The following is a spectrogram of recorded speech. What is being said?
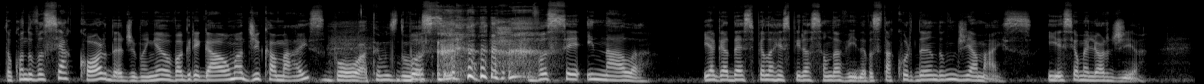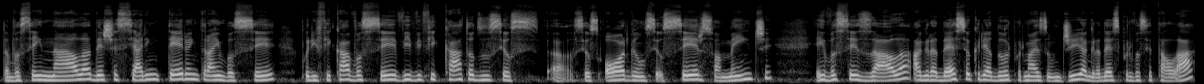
Então, quando você acorda de manhã, eu vou agregar uma dica a mais. Boa, temos duas. Você, você inala e agradece pela respiração da vida. Você está acordando um dia a mais. E esse é o melhor dia. Então você inala, deixa esse ar inteiro entrar em você, purificar você, vivificar todos os seus, uh, seus órgãos, seu ser, sua mente. E aí você exala, agradece ao Criador por mais um dia, agradece por você estar tá lá.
